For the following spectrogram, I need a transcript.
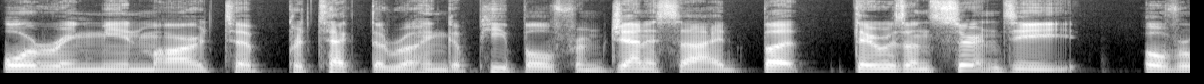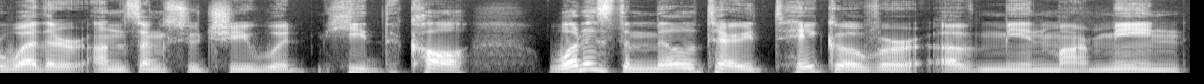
ordering Myanmar to protect the Rohingya people from genocide, but there was uncertainty over whether Aung San Suu Kyi would heed the call. What does the military takeover of Myanmar mean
